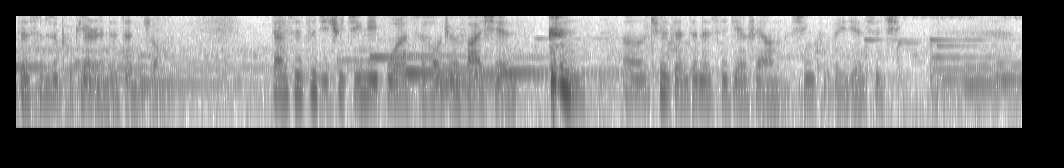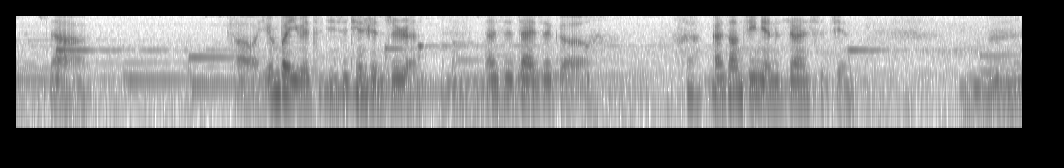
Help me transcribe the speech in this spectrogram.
这是不是普遍人的症状。但是自己去经历过了之后，就会发现，呃，确诊真的是一件非常辛苦的一件事情。那呃，原本以为自己是天选之人，但是在这个 赶上今年的这段时间，嗯，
